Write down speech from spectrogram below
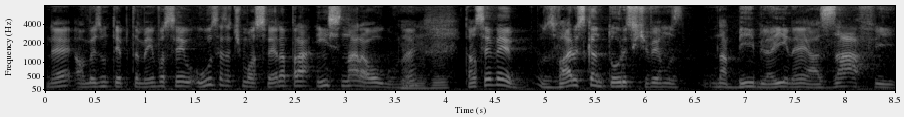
né? Ao mesmo tempo também você usa essa atmosfera para ensinar algo, né? Uhum. Então você vê os vários cantores que tivemos na Bíblia aí, né? Asaf,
